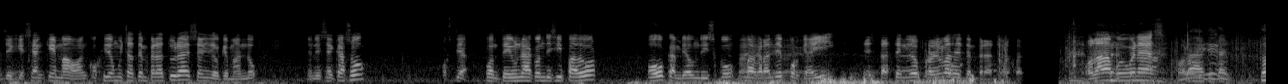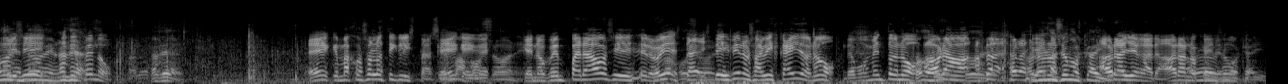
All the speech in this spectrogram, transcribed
de que se han quemado, han cogido mucha temperatura y se han ido quemando. En ese caso, hostia, ponte una con disipador o cambia un disco Vale, más grande vale, porque vale. ahí estás teniendo problemas de temperatura. Hola, muy buenas. Hola, ¿qué tal? Todo Sí, bien, sí, todo bien, gracias. estupendo. Gracias. Eh, qué majos son los ciclistas, eh, que, que- son, eh. que nos ven parados y dicen, oye, está- ¿estáis eh. bien? ¿Os habéis caído? No, de momento no. Todo ahora, bien, ahora, ahora Ahora llega- nos hemos caído. Ahora llegará, ahora nos Ahora nos caeremos. hemos caído.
